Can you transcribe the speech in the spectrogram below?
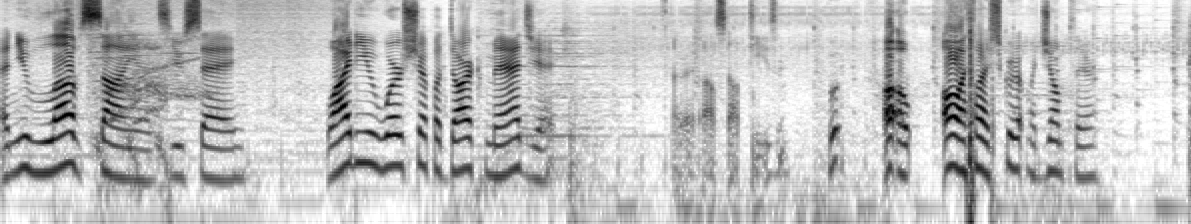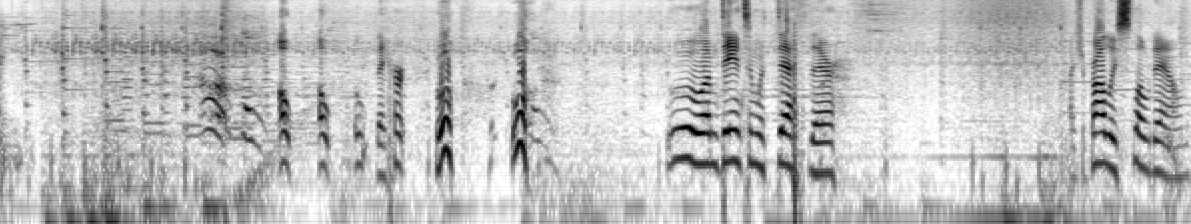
And you love science, you say. Why do you worship a dark magic? Alright, I'll stop teasing. Uh-oh. Oh, I thought I screwed up my jump there. Oh, oh, oh, oh they hurt. Oh, oh. Ooh, I'm dancing with death there. I should probably slow down.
